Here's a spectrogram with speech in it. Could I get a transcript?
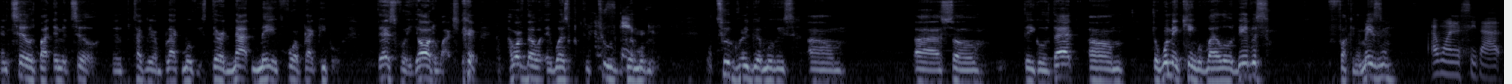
and Till is about Emmett Till, they're particularly black movies. They're not made for black people. That's for y'all to watch. However, though, it was two good movies, two very good movies. Um, uh, so there goes that. Um, the Woman King with Viola Davis, fucking amazing. I want to see that.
